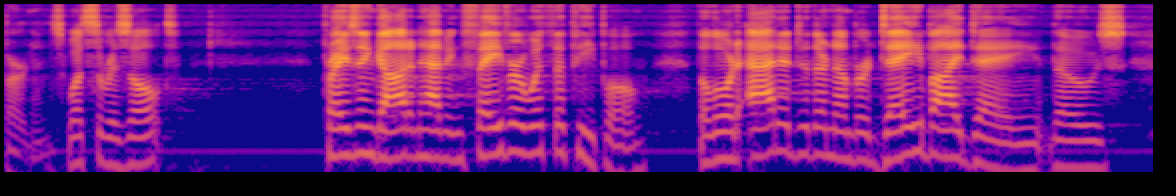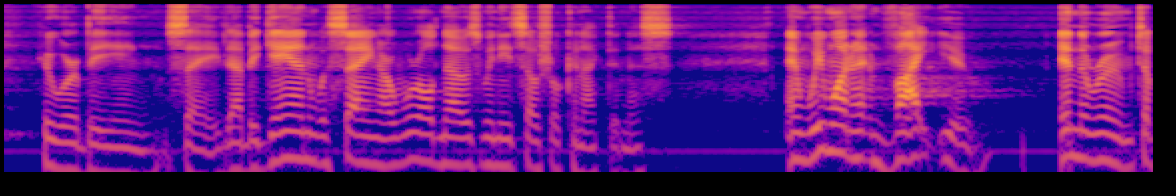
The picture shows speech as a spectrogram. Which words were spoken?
burdens. What's the result? Praising God and having favor with the people, the Lord added to their number day by day those who were being saved. I began with saying our world knows we need social connectedness. And we want to invite you in the room to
